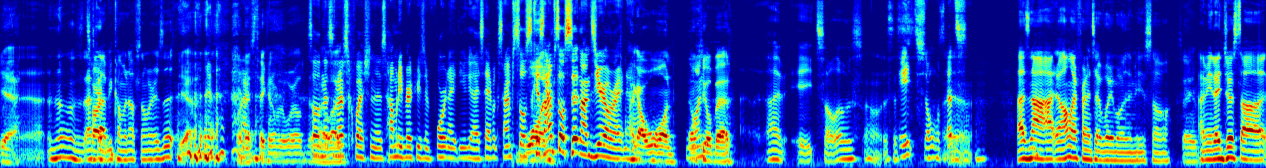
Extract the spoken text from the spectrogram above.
Yeah, Yeah. That's hard. got to be coming up somewhere, is it? yeah. Fortnite's taking over the world. So in the my next, life. next question is, how many victories in Fortnite do you guys have? Because I'm still because One. I'm still sitting on zero right now. I got one. Don't One? feel bad. I have eight solos. Oh, this is eight souls. That's Yeah. That's not. I, all my friends have way more than me. So Same. I mean, they just uh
